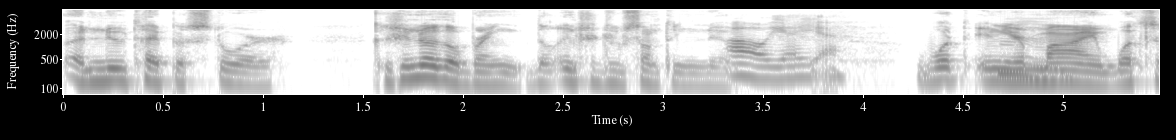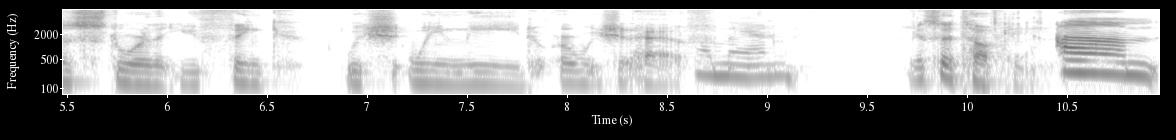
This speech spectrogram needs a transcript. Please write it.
a new type of store, because you know they'll bring they'll introduce something new. Oh yeah, yeah. What in your Hmm. mind? What's a store that you think we should we need or we should have? Oh man. It's a tough one. Um,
